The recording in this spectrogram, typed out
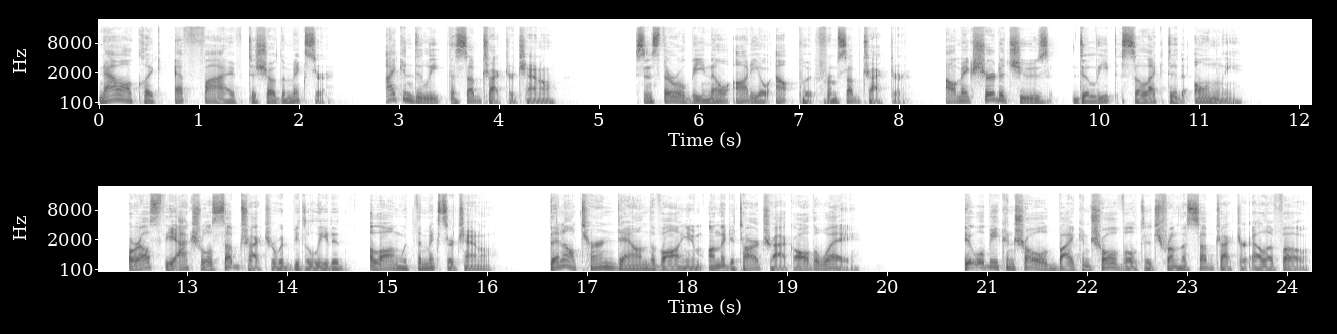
Now I'll click F5 to show the mixer. I can delete the Subtractor channel, since there will be no audio output from Subtractor. I'll make sure to choose Delete Selected Only, or else the actual Subtractor would be deleted along with the mixer channel. Then I'll turn down the volume on the guitar track all the way. It will be controlled by control voltage from the Subtractor LFO,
